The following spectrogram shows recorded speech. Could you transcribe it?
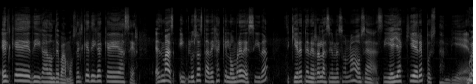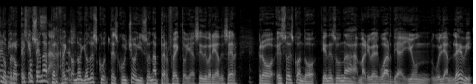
él que diga dónde vamos, él que diga qué hacer. Es más, incluso hasta deja que el hombre decida si quiere tener relaciones o no. O sea, si ella quiere, pues también. Bueno, pero amiguita, esto suena empezar. perfecto, ¿no? Yo lo escu- te escucho y suena perfecto y así debería de ser. Pero eso es cuando tienes una Maribel Guardia y un William Levy.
